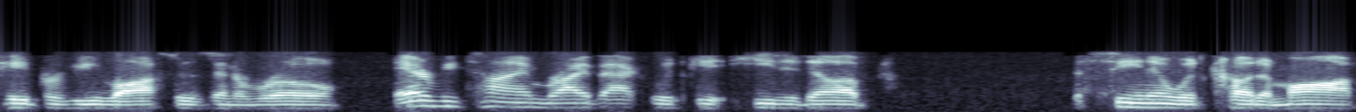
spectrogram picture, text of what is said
pay per view losses in a row. Every time Ryback would get heated up, Cena would cut him off,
